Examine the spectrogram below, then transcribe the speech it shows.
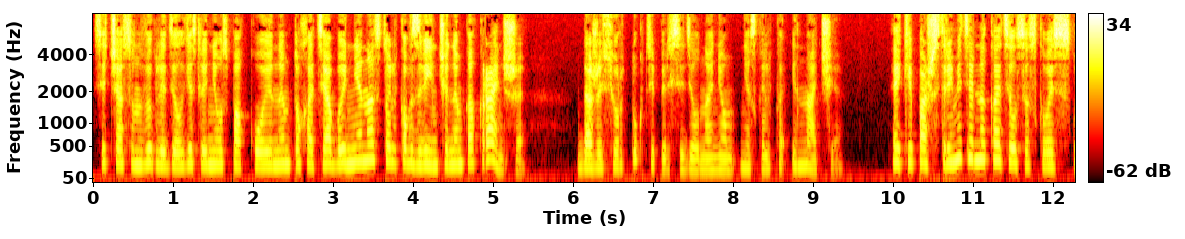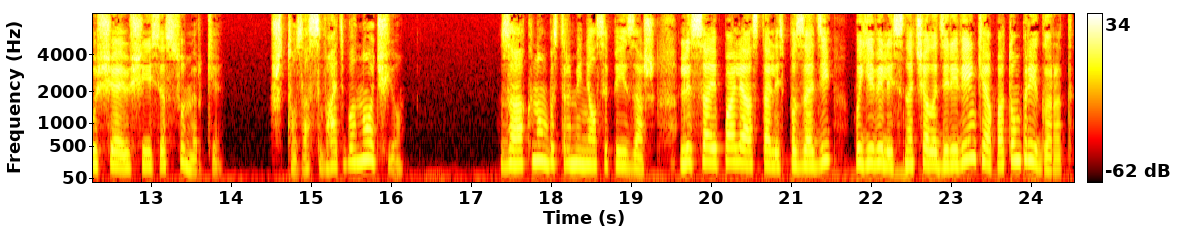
Сейчас он выглядел, если не успокоенным, то хотя бы не настолько взвинченным, как раньше. Даже сюртук теперь сидел на нем несколько иначе. Экипаж стремительно катился сквозь сгущающиеся сумерки. Что за свадьба ночью? За окном быстро менялся пейзаж. Леса и поля остались позади, появились сначала деревеньки, а потом пригород.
